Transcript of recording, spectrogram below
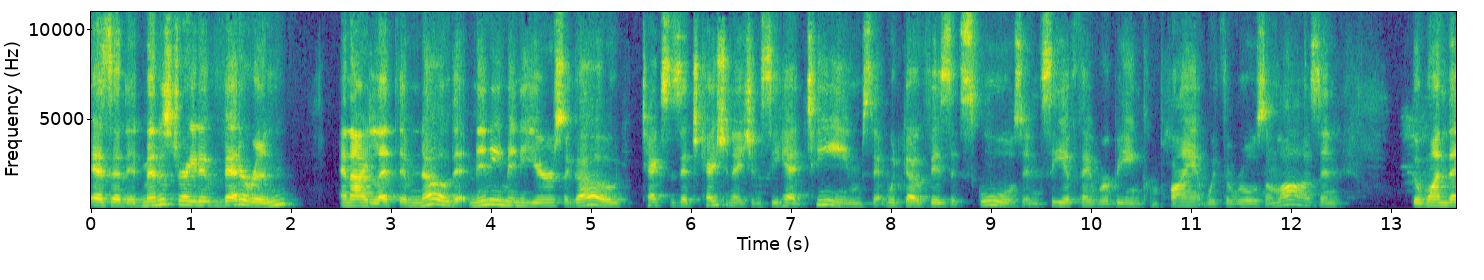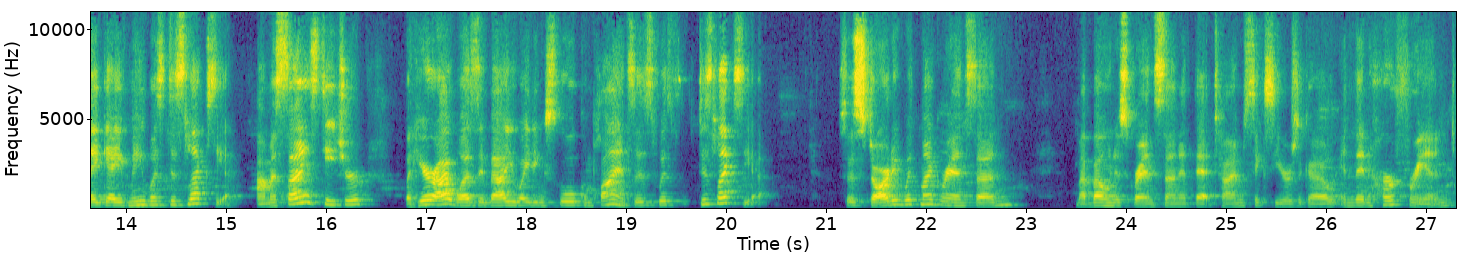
as an administrative veteran and I let them know that many, many years ago, Texas Education Agency had teams that would go visit schools and see if they were being compliant with the rules and laws. And the one they gave me was dyslexia. I'm a science teacher, but here I was evaluating school compliances with dyslexia. So it started with my grandson, my bonus grandson at that time, six years ago, and then her friend,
